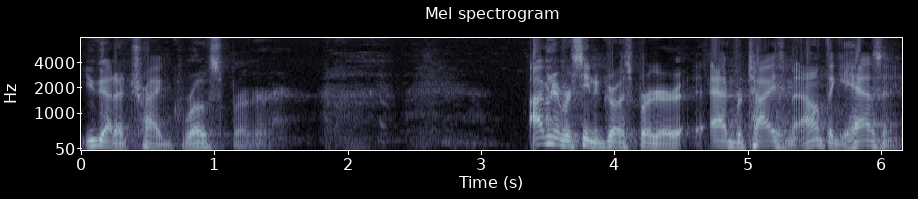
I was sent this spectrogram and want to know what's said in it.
you got to try Grossberger. I've never seen a Grossberger advertisement. I don't think he has any.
